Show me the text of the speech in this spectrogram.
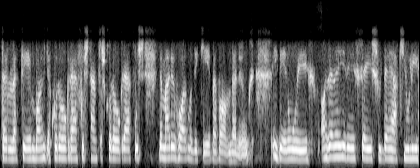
területén van, ugye koreográfus, táncos koreográfus, de már ő harmadik éve van velünk. Idén új a zenei része is, úgy Deák Juli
